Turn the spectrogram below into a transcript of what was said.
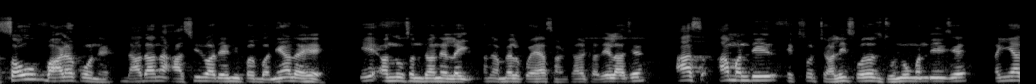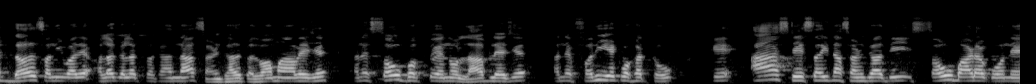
સૌ બાળકોને દાદાના આશીર્વાદ એની પર બન્યા રહે એ અનુસંધાને લઈ અને અમે લોકોએ આ શણગાર કરેલા છે. આ આ મંદિર એકસો ચાલીસ વર્ષ જૂનું મંદિર છે. અહીંયા દર શનિવારે અલગ અલગ પ્રકારના શણગાર કરવામાં આવે છે અને સૌ ભક્તો એનો લાભ લે છે. અને ફરી એક વખત કહું કે આ સ્ટેશનરીના શણગારથી સૌ બાળકોને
